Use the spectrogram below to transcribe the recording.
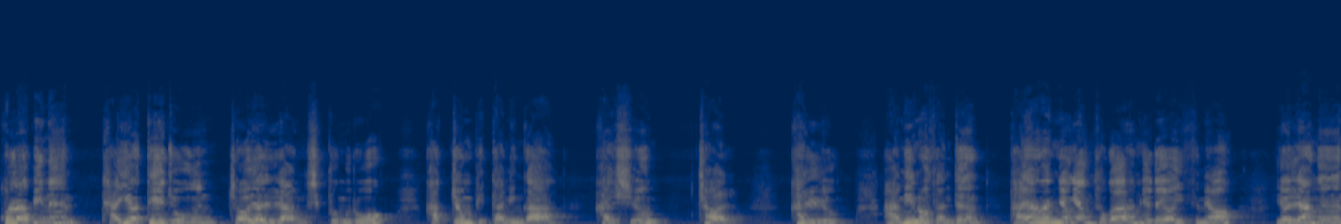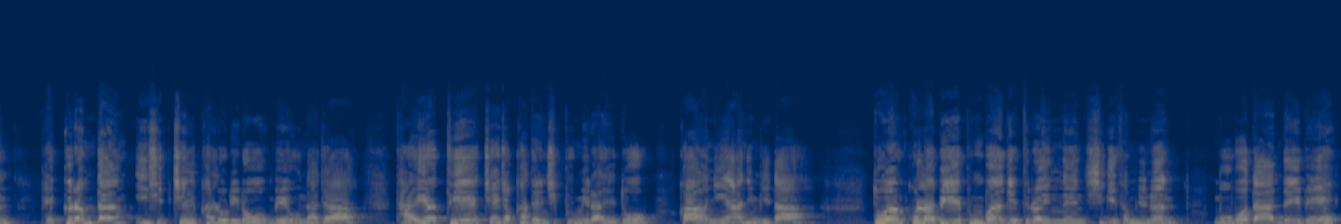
콜라비는 다이어트에 좋은 저열량 식품으로 각종 비타민과 칼슘, 철, 칼륨, 아미노산 등 다양한 영양소가 함유되어 있으며 열량은 100g당 27칼로리로 매우 낮아 다이어트에 최적화된 식품이라 해도 과언이 아닙니다. 또한 콜라비에 풍부하게 들어있는 식이섬유는 무보다 4배,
